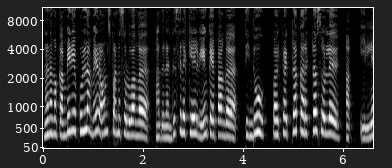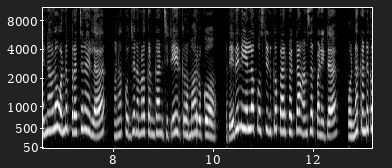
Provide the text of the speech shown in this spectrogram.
ஆனா நம்ம கம்பெனியை ஃபுல்லாமே ரவுண்ட்ஸ் பண்ண சொல்லுவாங்க. அதுல இருந்து சில கேள்வியும் கேட்பாங்க. சிந்து பர்ஃபெக்டா கரெக்டா சொல்லு. இல்லைனாலும் ஒன்றும் பிரச்சனை இல்ல. ஆனா கொஞ்சம் நம்மள கண்காணிச்சுட்டே இருக்கிற மாதிரி இருக்கும். அதே இது நீ எல்லா கொஸ்டினுக்கு பர்ஃபெக்ட்டா ஆன்சர் பண்ணிட்ட. ஒன்ன கண்டுக்க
